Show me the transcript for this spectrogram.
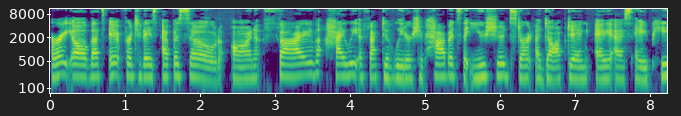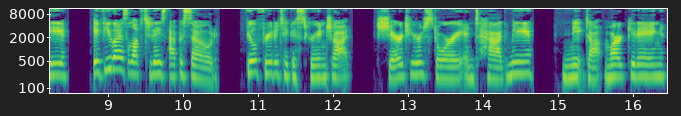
All right, y'all, that's it for today's episode on five highly effective leadership habits that you should start adopting ASAP. If you guys loved today's episode, feel free to take a screenshot, share to your story, and tag me, neat.marketing.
